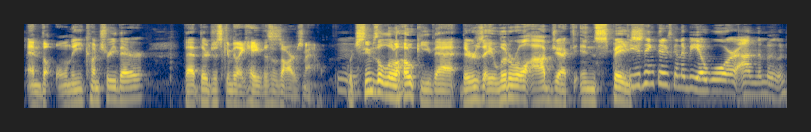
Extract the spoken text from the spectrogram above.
and the only country there. That they're just gonna be like, hey, this is ours now. Hmm. Which seems a little hokey that there's a literal object in space. Do you think there's going to be a war on the moon?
